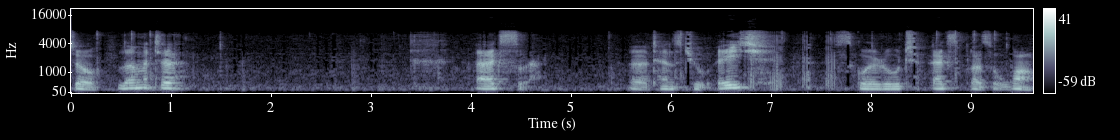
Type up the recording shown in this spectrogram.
so limit x uh, tends to h square root x plus 1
